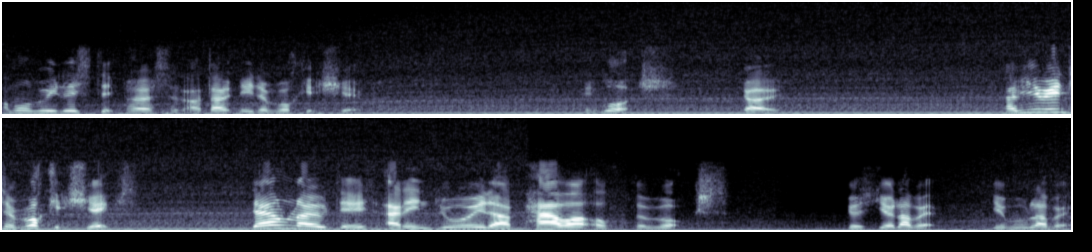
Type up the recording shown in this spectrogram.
I'm a realistic person. I don't need a rocket ship. Watch. Go. Have you into rocket ships? Download this and enjoy the power of the rocks. Because you'll love it. You will love it.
